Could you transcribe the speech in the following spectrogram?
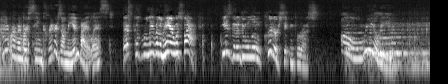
I don't remember seeing critters on the invite list. That's because we're leaving him here with Spike. He's gonna do a little critter sitting for us. Oh, really?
